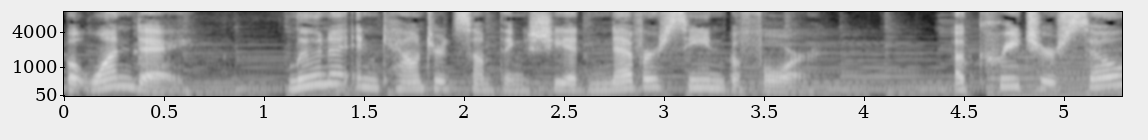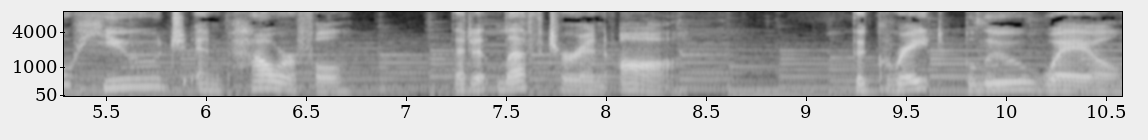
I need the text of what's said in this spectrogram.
But one day, Luna encountered something she had never seen before a creature so huge and powerful that it left her in awe the great blue whale.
